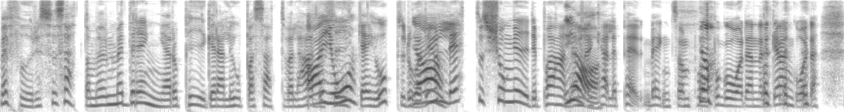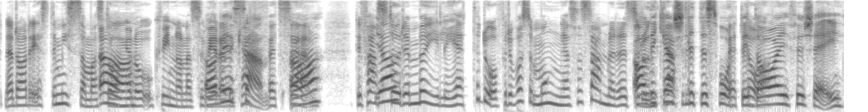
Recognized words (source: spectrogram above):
Men förr så satt de väl med drängar och pigor allihopa satt väl och hade Ja, jo. fika ihop. Så då var Ja. det ju lätt att tjonga i det på handen Ja. med Kalle Bengtsson på, på gården eller granngården. när de reste midsommarstången Ja. och, och kvinnorna Ja, serverade kaffet sen. Ja. Det fanns Ja. större möjligheter då, för det var så många som samlades Ja, runt det är kanske lite svårt idag i och för sig.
